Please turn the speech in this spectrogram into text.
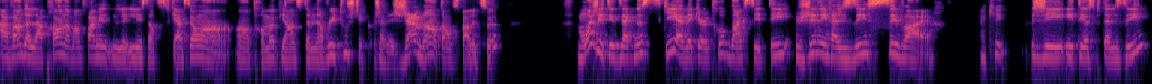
avant de l'apprendre, avant de faire les, certifications en, en, trauma puis en système nerveux et tout, j'avais jamais entendu parler de ça. Moi, j'ai été diagnostiquée avec un trouble d'anxiété généralisé sévère. OK. J'ai été hospitalisée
